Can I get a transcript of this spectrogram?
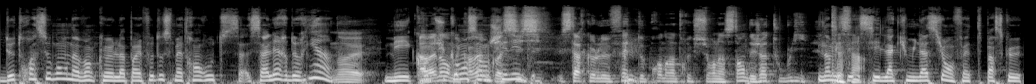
2-3 secondes secondes avant que l'appareil photo se mette en route. Ça, ça a l'air de rien. Ouais. Mais quand Ah bah tu non, mais commences quand même, à enchaîner... Si- si- C'est-à-dire que le fait de prendre un truc sur l'instant, déjà, t'oublies. Non, mais c'est l'accumulation en fait, parce que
